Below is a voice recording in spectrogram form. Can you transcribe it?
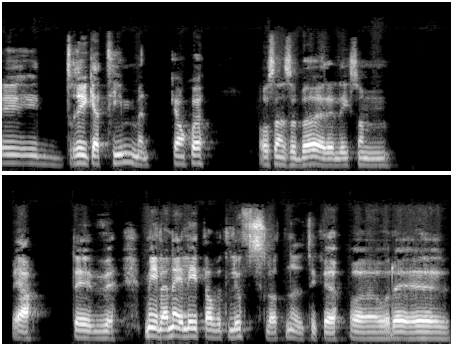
i dryga timmen kanske. Och sen så började det liksom, ja, det, Milan är lite av ett luftslott nu tycker jag. Och, och det,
